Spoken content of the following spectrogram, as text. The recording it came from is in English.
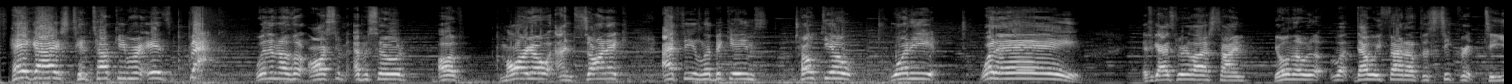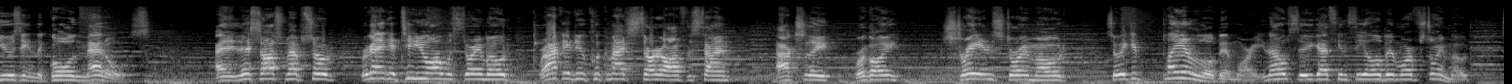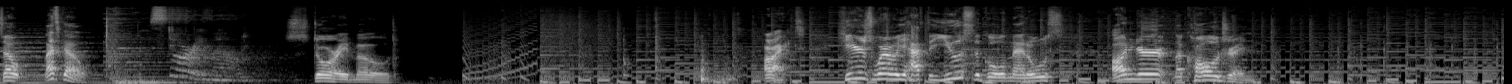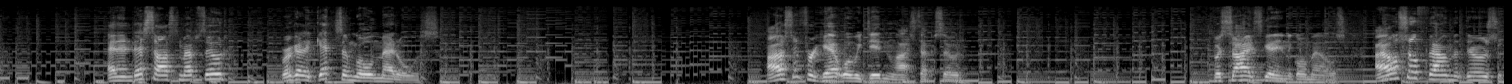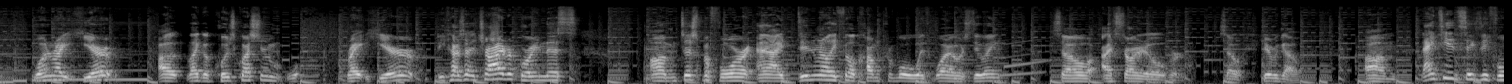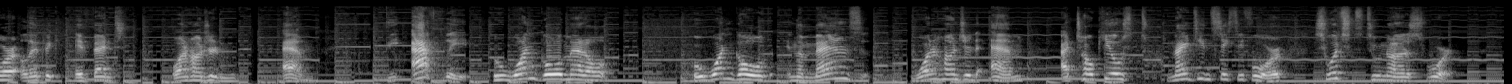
Hey guys, Tip Top Gamer is back with another awesome episode of Mario and Sonic at the Olympic Games Tokyo 2020. If you guys were here last time, you'll know that we found out the secret to using the gold medals. And in this awesome episode, we're gonna continue on with story mode. We're not gonna do quick match start off this time. Actually, we're going straight into story mode so we can play it a little bit more, you know, so you guys can see a little bit more of story mode. So, let's go. Story mode. Story mode. Alright, here's where we have to use the gold medals under the cauldron. And in this awesome episode, we're gonna get some gold medals. I also forget what we did in last episode. Besides getting the gold medals. I also found that there was one right here, uh, like a quiz question right here, because I tried recording this um, just before, and I didn't really feel comfortable with what I was doing, so I started over. So, here we go. Um, 1964 Olympic event 100M. The athlete who won gold medal, who won gold in the men's 100M at Tokyo's 1964, switched to another sport.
